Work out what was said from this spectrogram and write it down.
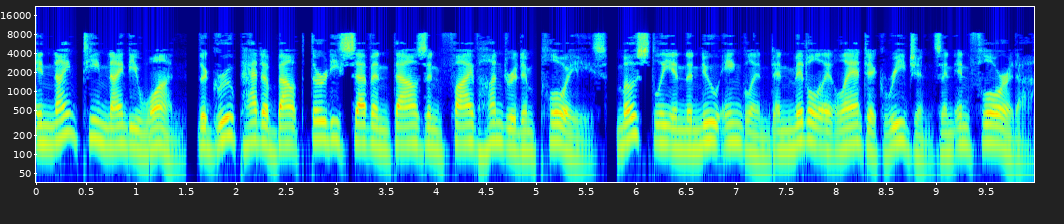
In 1991, the group had about 37,500 employees, mostly in the New England and Middle Atlantic regions and in Florida.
